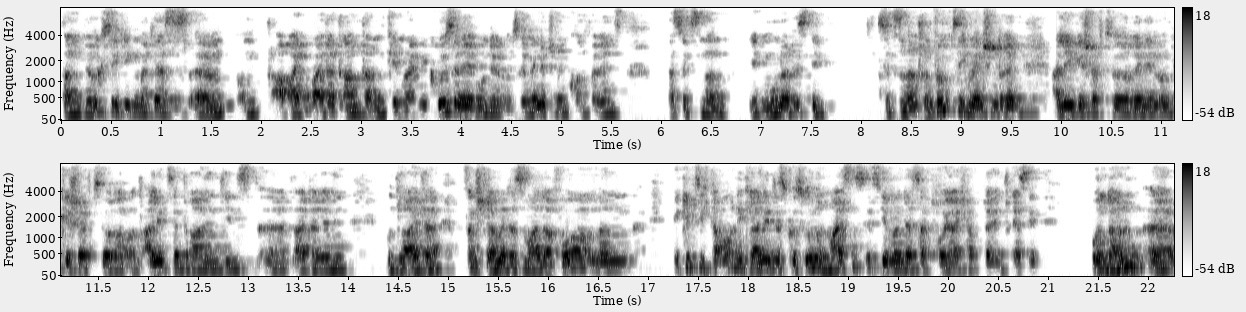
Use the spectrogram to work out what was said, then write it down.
dann berücksichtigen wir das ähm, und arbeiten weiter dran, dann gehen wir in eine größere Runde in unsere Managementkonferenz, da sitzen dann, jeden Monat ist die, sitzen dann schon 50 Menschen drin, alle Geschäftsführerinnen und Geschäftsführer und alle zentralen Dienstleiterinnen und Leiter, dann stellen wir das mal davor und dann ergibt sich da auch eine kleine Diskussion. Und meistens ist jemand, der sagt, oh ja, ich habe da Interesse. Und dann äh,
